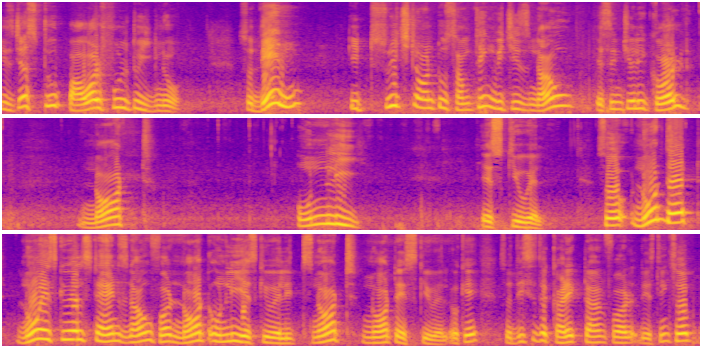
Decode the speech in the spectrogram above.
is just too powerful to ignore. So then it switched on to something which is now essentially called not only SQL. So note that no SQL stands now for not only SQL, it is not not SQL, okay. So this is the correct term for this thing. So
